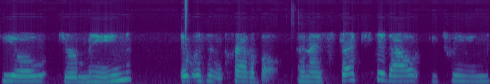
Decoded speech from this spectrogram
Theo Germaine. It was incredible. And I stretched it out between,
